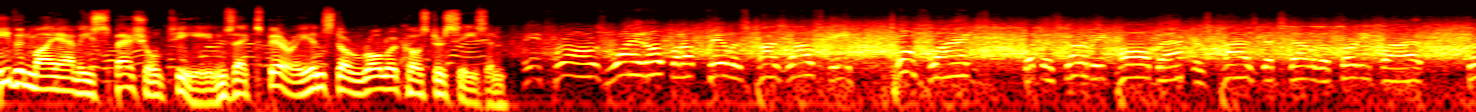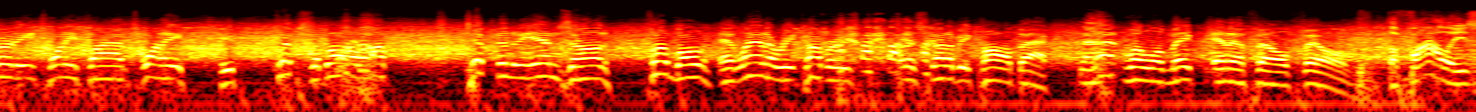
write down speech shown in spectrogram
Even Miami's special teams experienced a roller coaster season. He throws wide open upfield is Kozlowski. Two flags, but there's going to be call back as Kaz gets down to the 35, 30, 25, 20. He flips the ball up, tipped into the end zone, fumbled. Atlanta recovers, but it's going to be called back. That will make NFL film. The Follies.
